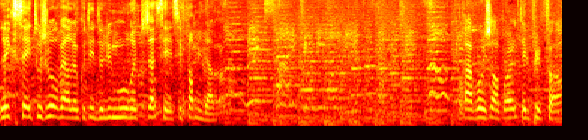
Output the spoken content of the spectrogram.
l'excès toujours vers le côté de l'humour et tout ça, c'est c'est formidable. Bravo Jean-Paul, t'es le plus fort.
